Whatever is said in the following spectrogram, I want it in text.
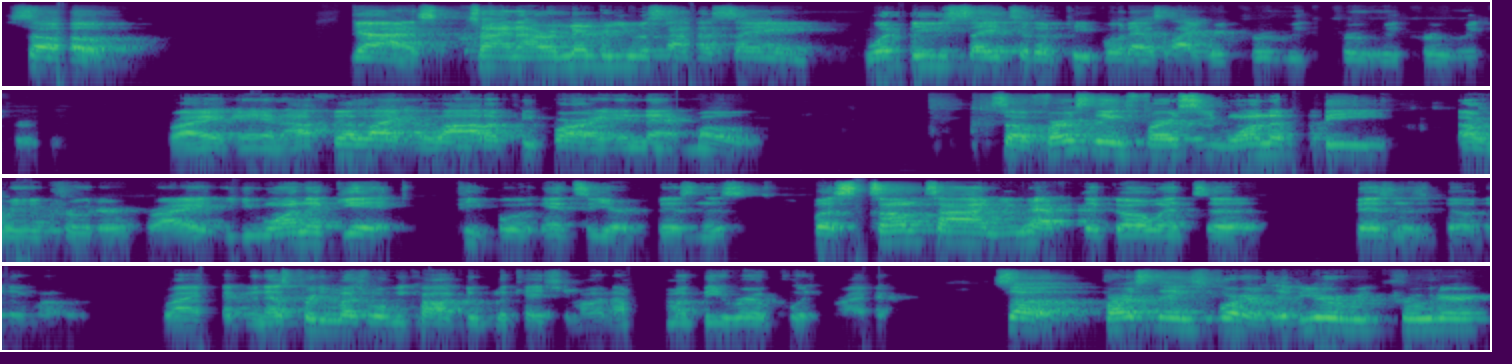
So guys, Chyna, I remember you was kind of saying what do you say to the people that's like recruit, recruit, recruit, recruit, right? And I feel like a lot of people are in that mode. So first things first, you want to be a recruiter, right? You want to get people into your business, but sometimes you have to go into business building mode, right? And that's pretty much what we call duplication mode. And I'm gonna be real quick, right? So, first things first, if you're a recruiter,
